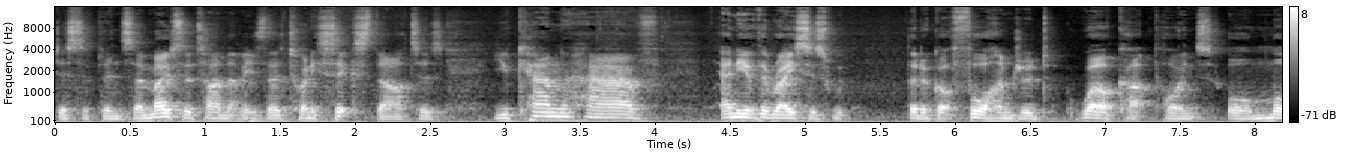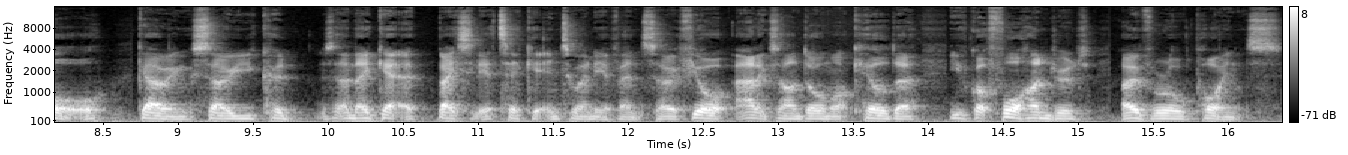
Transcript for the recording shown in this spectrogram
discipline. So most of the time that means there are 26 starters. You can have any of the races that have got 400 World Cup points or more going. So you could, and they get a, basically a ticket into any event. So if you're Alexander Aamodt Kilde, you've got 400 overall points.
